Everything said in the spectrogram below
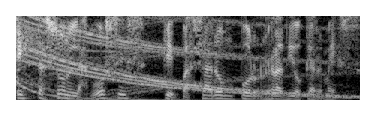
Estas son las voces que pasaron por Radio Kermés.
